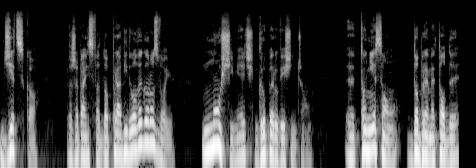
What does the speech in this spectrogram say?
Dziecko, proszę Państwa, do prawidłowego rozwoju musi mieć grupę rówieśniczą. Y, To nie są dobre metody,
